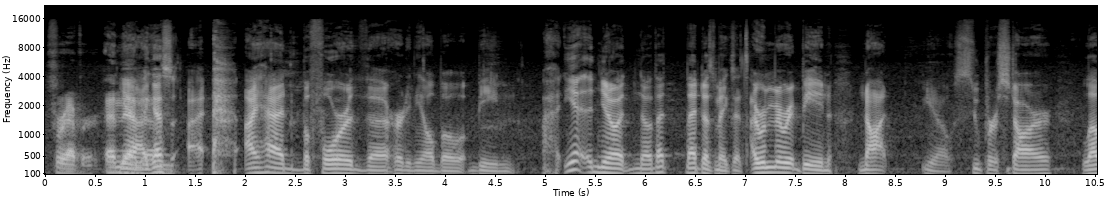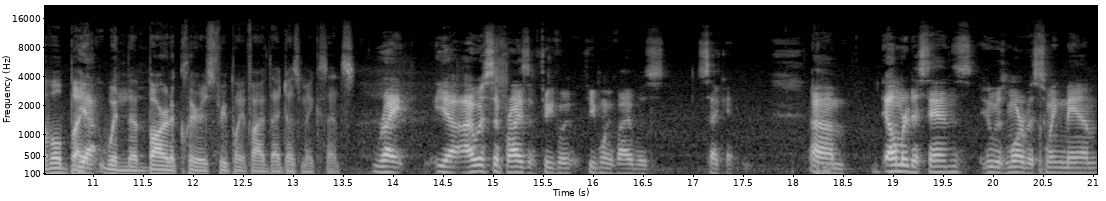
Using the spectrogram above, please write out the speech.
forever. And Yeah, then, I um, guess I, I had before the hurting the elbow being, yeah, you know, no, that that does make sense. I remember it being not, you know, superstar level, but Yeah. when the bar to clear is 3.5, that does make sense. Right. Yeah, I was surprised that 3.5 was second. Um, Elmer Dessens, who was more of a swing man,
